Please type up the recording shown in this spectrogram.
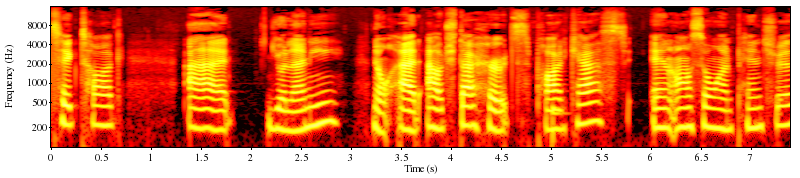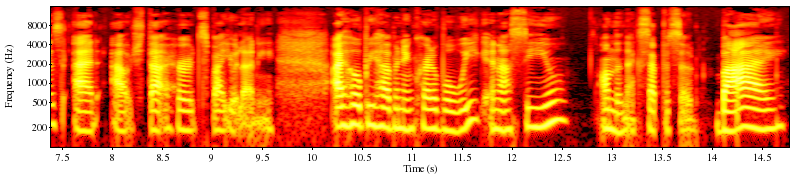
TikTok at Yolany no, at Ouch That Hurts podcast and also on Pinterest at Ouch That Hurts by Yolany. I hope you have an incredible week and I'll see you on the next episode. Bye.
